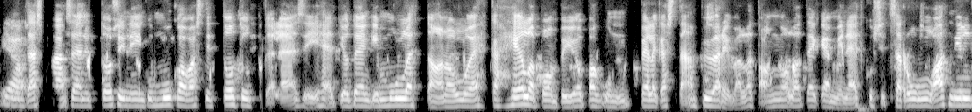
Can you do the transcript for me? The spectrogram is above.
Niin tässä pääsee nyt tosi niin kuin mukavasti totutteleen siihen, että jotenkin mulle tämä on ollut ehkä helpompi jopa kuin pelkästään pyörivällä tangolla tekeminen, että kun sit sä rullaat niillä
